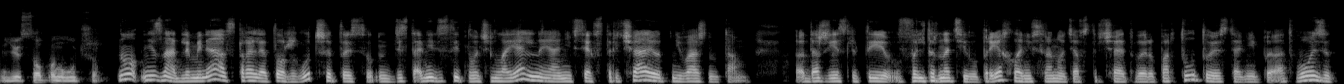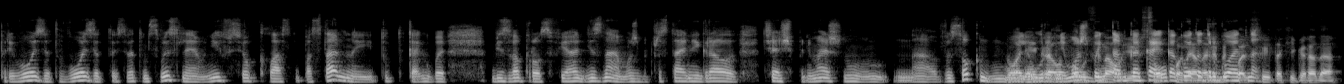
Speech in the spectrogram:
US Open лучше. Ну, не знаю, для меня Австралия тоже лучше. То есть они действительно очень лояльные, они всех встречают, неважно там, Э, даже если ты в альтернативу приехал, они все равно тебя встречают в аэропорту, то есть они отвозят, привозят, возят. То есть в этом смысле у них все классно поставлено, и тут как бы без вопросов. Я не знаю, может быть, просто Аня играла чаще, понимаешь, ну, на высоком ну, более уровне. Может быть, там какая, какой-то другой... Отно... большие такие города.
